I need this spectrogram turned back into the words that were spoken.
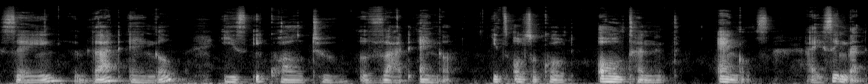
saying that angle is equal to that angle. It's also called alternate angles. I saying that?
